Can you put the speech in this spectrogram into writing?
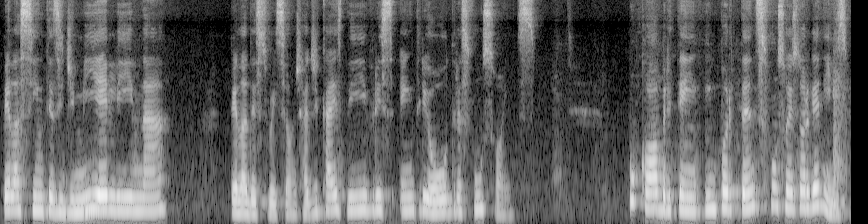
pela síntese de mielina, pela destruição de radicais livres, entre outras funções. O cobre tem importantes funções no organismo.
